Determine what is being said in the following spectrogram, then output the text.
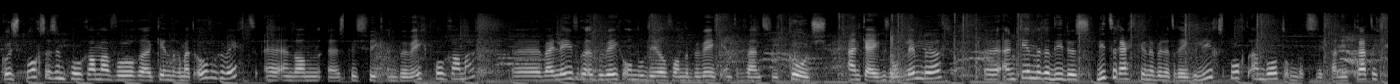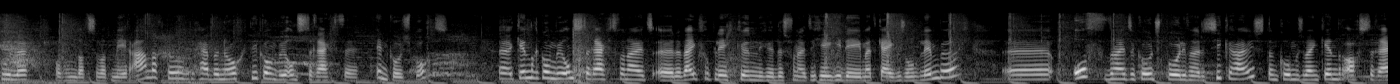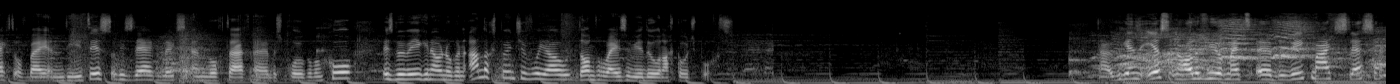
Coach Sports is een programma voor eh, kinderen met overgewicht eh, en dan eh, specifiek een beweegprogramma. wij leveren het beweegonderdeel van de beweeginterventie Coach en Kijk Gezond Limburg. en kinderen die dus niet terecht kunnen binnen het reguliere sportaanbod omdat ze zich daar niet prettig voelen of omdat ze wat meer aandacht nodig hebben nog, die komen bij ons terecht in Coach Sports. kinderen komen bij ons terecht vanuit de wijkverpleegkundige, dus vanuit de GGD met Kijk Gezond Limburg. Uh, of vanuit de coachpolie vanuit het ziekenhuis. Dan komen ze bij een kinderarts terecht of bij een diëtist of iets dergelijks. En wordt daar uh, besproken van, goh, is bewegen nou nog een aandachtspuntje voor jou? Dan verwijzen we weer door naar coachsport. Nou, we beginnen eerst een half uur met uh, beweegmaatjeslessen.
